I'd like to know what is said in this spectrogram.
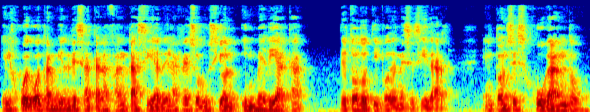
El juego también desata la fantasía de la resolución inmediata de todo tipo de necesidad. Entonces, jugando,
